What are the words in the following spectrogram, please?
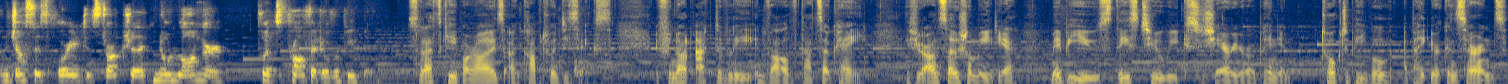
a justice oriented structure that no longer puts profit over people. So let's keep our eyes on COP26. If you're not actively involved, that's okay. If you're on social media, maybe use these two weeks to share your opinion. Talk to people about your concerns,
